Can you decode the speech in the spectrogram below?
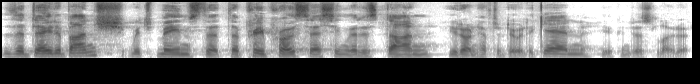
the data bunch, which means that the pre-processing that is done, you don't have to do it again, you can just load it.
